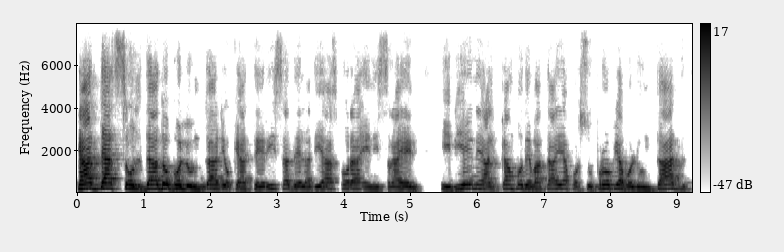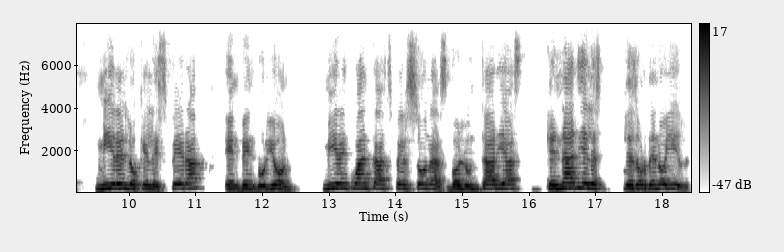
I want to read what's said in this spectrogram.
Cada soldado voluntario que aterriza de la diáspora en Israel y viene al campo de batalla por su propia voluntad, Miren lo que le espera en Ben Gurión. Miren cuántas personas voluntarias que nadie les, les ordenó ir,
